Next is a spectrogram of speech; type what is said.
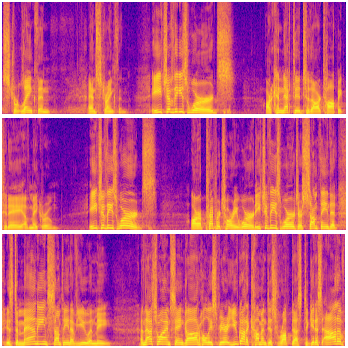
Stretch. lengthen. lengthen. And strengthen. Each of these words are connected to our topic today of make room. Each of these words are a preparatory word. Each of these words are something that is demanding something of you and me. And that's why I'm saying, God, Holy Spirit, you've got to come and disrupt us to get us out of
